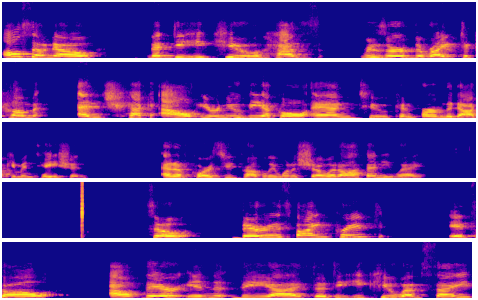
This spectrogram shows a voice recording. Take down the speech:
Also know that DEQ has reserved the right to come and check out your new vehicle and to confirm the documentation. And of course, you'd probably want to show it off anyway. So there is fine print. It's all out there in the, uh, the DEQ website.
